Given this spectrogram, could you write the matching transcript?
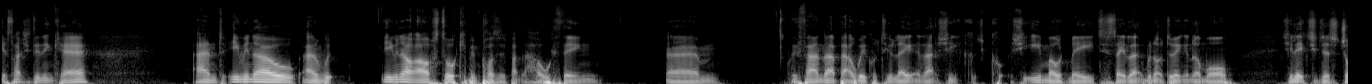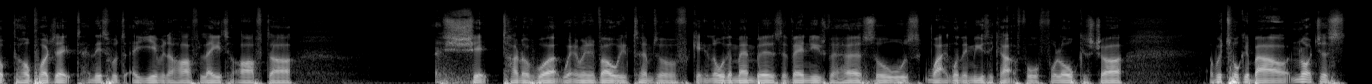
it's like she didn't care. And even though and we, even though I was still keeping positive about the whole thing, um, we found out about a week or two later that she she emailed me to say like we're not doing it no more. She literally just dropped the whole project, and this was a year and a half later after a shit ton of work went involved in terms of getting all the members, the venues, rehearsals, writing all the music out for full orchestra. And we're talking about not just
